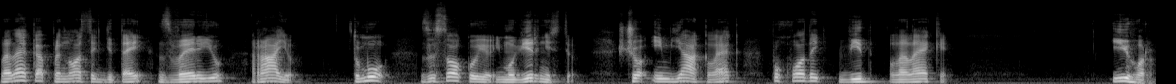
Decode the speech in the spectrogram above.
лелека приносить дітей з раю. Тому з високою ймовірністю, що ім'я клек походить від лелеки. Ігор.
